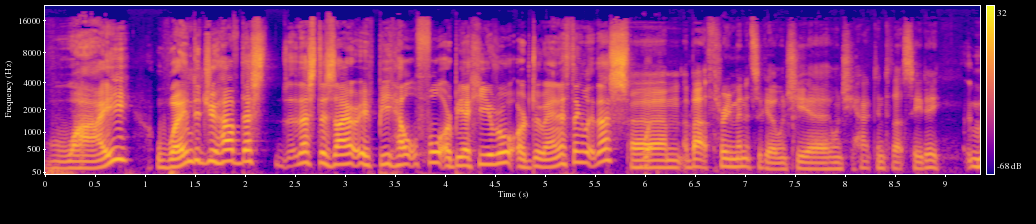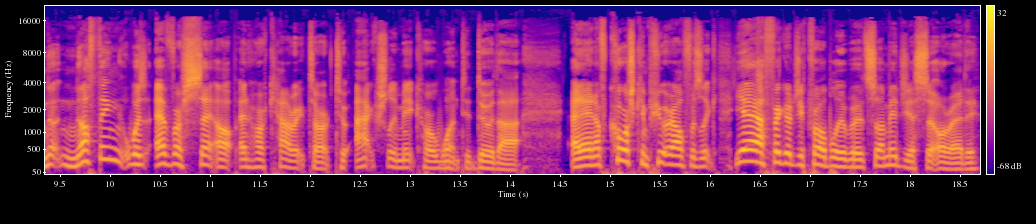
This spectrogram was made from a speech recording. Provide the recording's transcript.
Why? When did you have this this desire to be helpful or be a hero or do anything like this? Um, about three minutes ago when she uh, when she hacked into that CD. N- nothing was ever set up in her character to actually make her want to do that. And then, of course, Computer Elf was like, yeah, I figured you probably would, so I made you a suit already.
